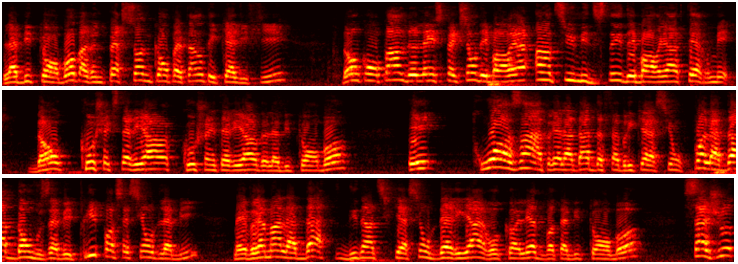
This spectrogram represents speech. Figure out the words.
l'habit de combat par une personne compétente et qualifiée. Donc, on parle de l'inspection des barrières anti-humidité et des barrières thermiques. Donc, couche extérieure, couche intérieure de l'habit de combat. Et trois ans après la date de fabrication, pas la date dont vous avez pris possession de l'habit, mais vraiment la date d'identification derrière au collet de votre habit de combat, s'ajoute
